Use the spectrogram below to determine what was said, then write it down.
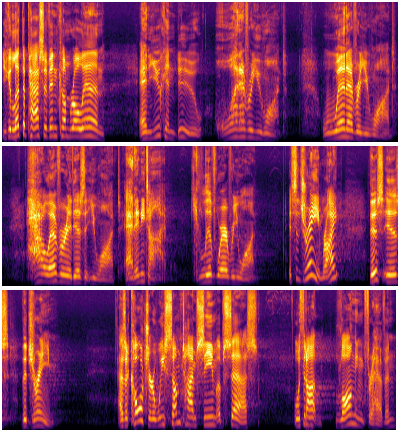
You can let the passive income roll in, and you can do whatever you want, whenever you want, however it is that you want at any time. You can live wherever you want. It's a dream, right? This is the dream. As a culture, we sometimes seem obsessed with not longing for heaven,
